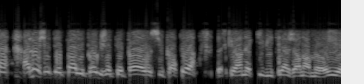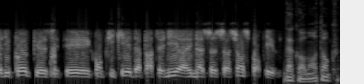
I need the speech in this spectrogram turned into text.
ah non, j'étais pas à l'époque, j'étais pas au supporter, parce qu'en activité en gendarmerie, à l'époque, c'était compliqué d'appartenir à une association sportive. D'accord, mais en tant que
